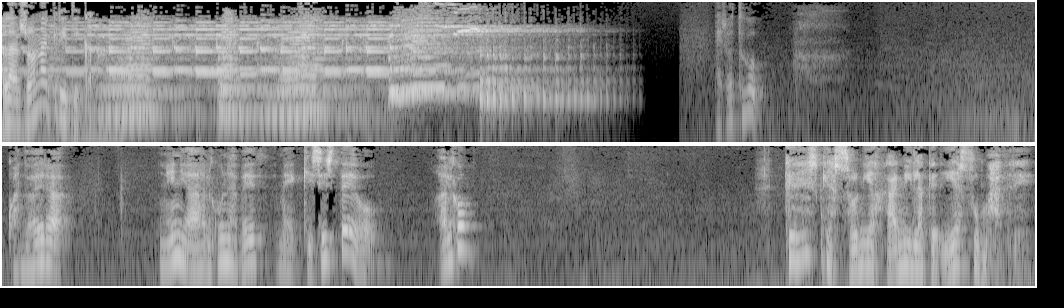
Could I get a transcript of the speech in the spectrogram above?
La zona crítica. Pero tú... Cuando era niña, ¿alguna vez me quisiste o algo? ¿Crees que a Sonia Hani la quería su madre?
